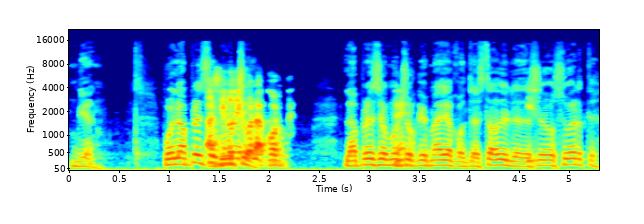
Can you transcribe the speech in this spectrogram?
Bien. Pues lo aprecio Así lo dijo la Corte. Le aprecio mucho ¿Eh? que me haya contestado y le deseo suerte.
